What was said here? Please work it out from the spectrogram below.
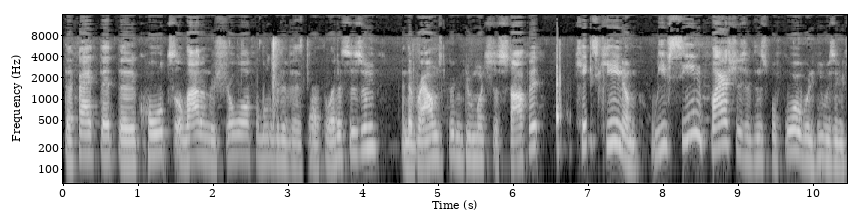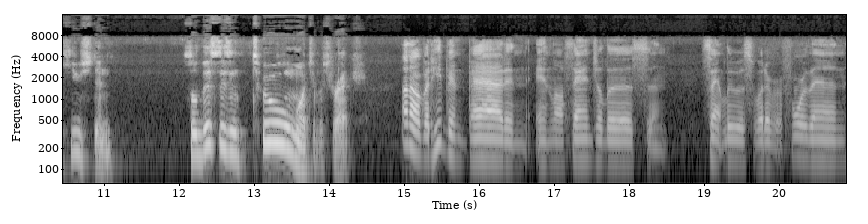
the fact that the Colts allowed him to show off a little bit of his athleticism and the Browns couldn't do much to stop it. Case Keenum, we've seen flashes of this before when he was in Houston. So this isn't too much of a stretch. I know, but he'd been bad in in Los Angeles and St. Louis, whatever. Before then,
